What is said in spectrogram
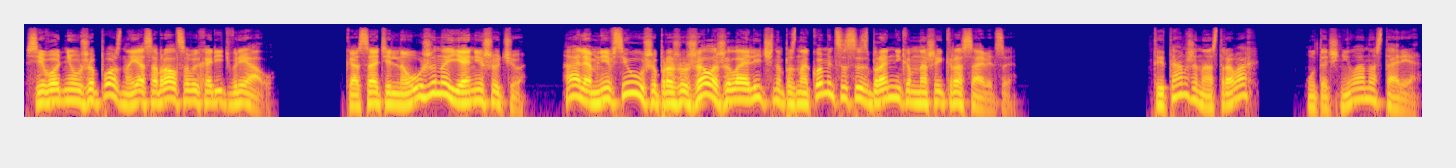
Сегодня уже поздно, я собрался выходить в Реал. Касательно ужина я не шучу. Аля мне все уши прожужжала, желая лично познакомиться с избранником нашей красавицы». «Ты там же, на островах?» — уточнила Анастария.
